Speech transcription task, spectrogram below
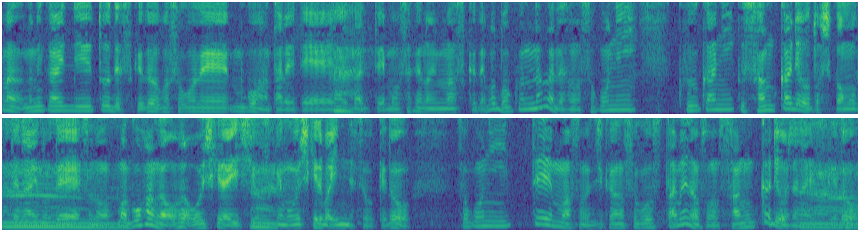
まあ飲み会で言うとですけど、まあ、そこでご飯食べてとかって、もうお酒飲みますけど、まあ、僕の中でそのそこに空間に行く参加料としか思ってないのうん。でその、まあ、ご飯が美味しければいいしうん。お酒も美味しければいいんですよけどそこに行って、まあ、その時間を過ごすためのその参加料じゃないですけど、っ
